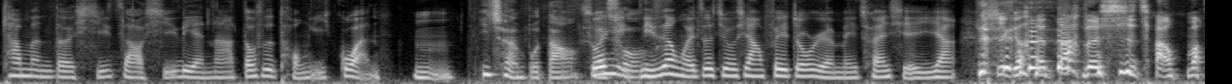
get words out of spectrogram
他们的洗澡、洗脸啊，都是同一罐。嗯，一成不到，所以你认为这就像非洲人没穿鞋一样，是个很大的市场吗？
